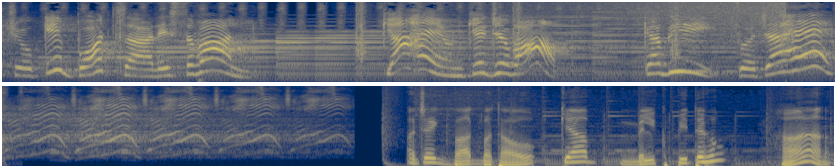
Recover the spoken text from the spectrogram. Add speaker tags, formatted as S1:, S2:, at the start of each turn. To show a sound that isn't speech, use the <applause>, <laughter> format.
S1: बच्चों के बहुत सारे सवाल। क्या है उनके जवाब? कभी सोचा है?
S2: अच्छा एक बात बताओ, क्या आप मिल्क पीते हो? हाँ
